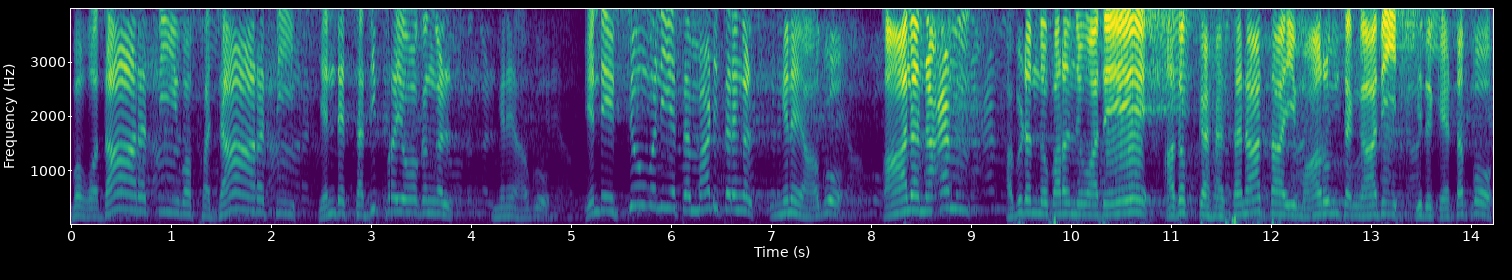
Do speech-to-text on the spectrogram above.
വ വദാറത്തി വ ഫജാറത്തി എന്റെ ചതിപ്രയോഗങ്ങൾ. ഇങ്ങനെ ആകോ എന്റെ ഏറ്റവും വലിയ തെമ്മാടിത്തരങ്ങൾ. ഇങ്ങനെ കാലനഴം അവിടെന്ന് പറഞ്ഞു അതേ അതൊക്കെ ഹസനാത്തായി മാറും ചങ്ങാതി. ഇത് കേട്ടപ്പോ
